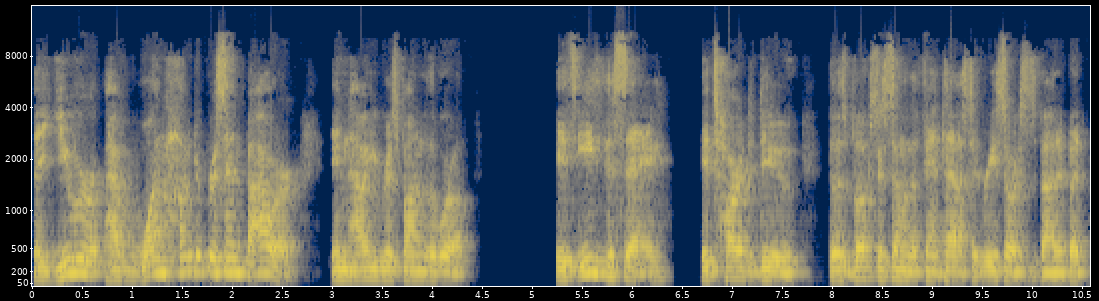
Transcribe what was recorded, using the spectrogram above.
that you have 100% power in how you respond to the world. It's easy to say, it's hard to do. Those books are some of the fantastic resources about it, but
